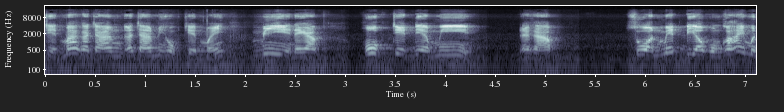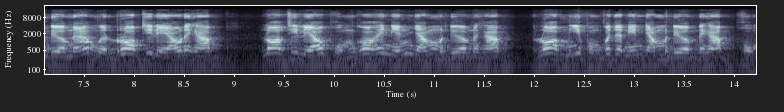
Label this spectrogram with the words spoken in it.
67 มากอาจารย์อาจารย์มี 67ไหม มีนะครับ67เนี่ยมีนะครับ ส่วนเม็ดเดียวผมก็ให้เหมือนเดิมนะ เหมือนรอบที่แล้วนะครับ รอบที่แล้วผมก็ให้เน้นย้ำเหมือนเดิมนะครับ รอบนี้ผมก็จะเน้นย้ำเหมือนเดิมนะครับ ผม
